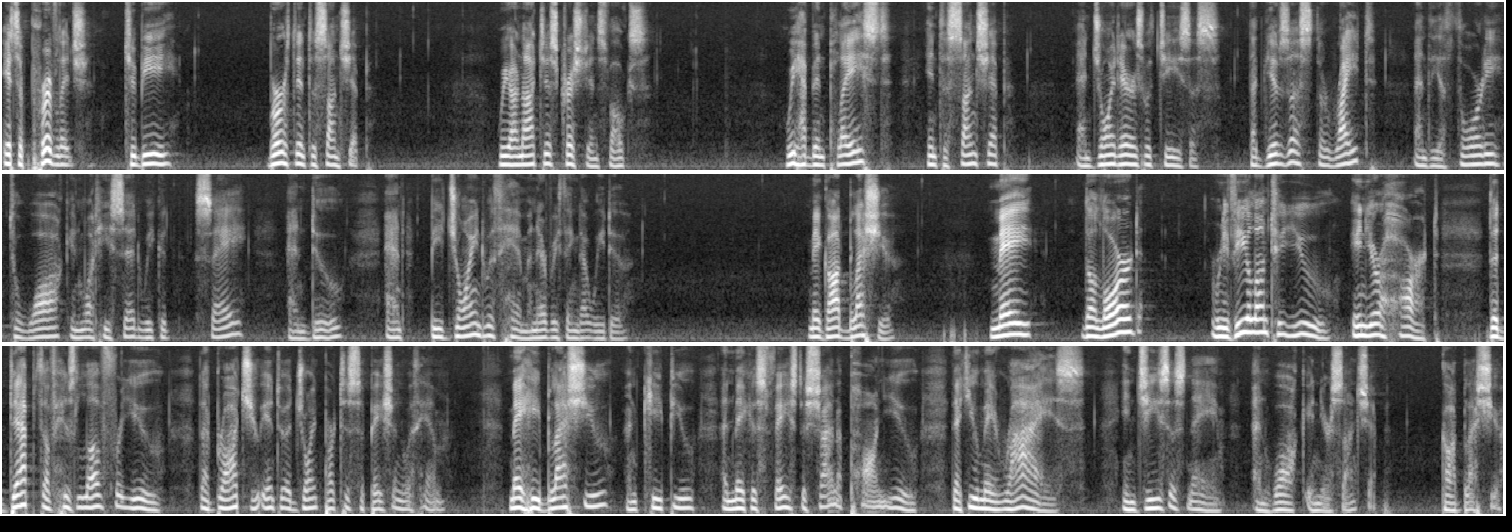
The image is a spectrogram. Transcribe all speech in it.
It's a privilege to be birthed into sonship. We are not just Christians, folks. We have been placed into sonship and joint heirs with Jesus. That gives us the right and the authority to walk in what He said we could say and do and be joined with Him in everything that we do. May God bless you. May the Lord reveal unto you in your heart the depth of His love for you that brought you into a joint participation with Him. May He bless you and keep you and make His face to shine upon you that you may rise in Jesus' name and walk in your sonship. God bless you.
